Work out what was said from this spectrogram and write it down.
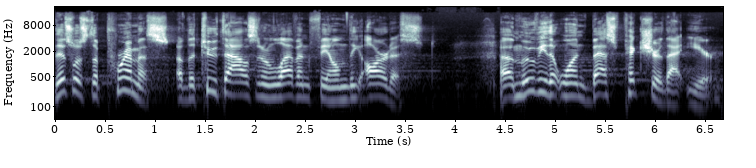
This was the premise of the 2011 film The Artist, a movie that won Best Picture that year.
